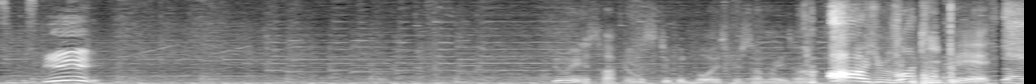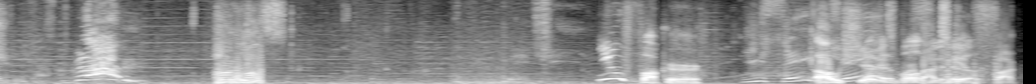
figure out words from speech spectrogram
Super speed. Julian is talking in a stupid voice for some reason. Oh, you lucky bitch! Ah! Oh yes. Bitch. You fucker! You saved Oh, James. shit, Guys, we're ball's about gonna to hit get us. fucked.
